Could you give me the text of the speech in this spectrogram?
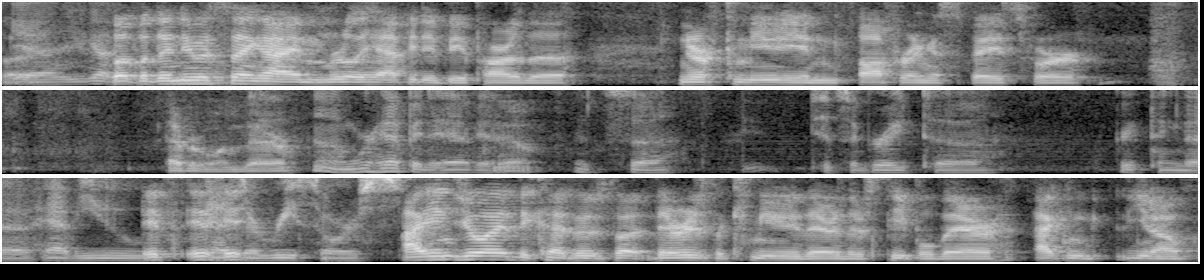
But, Yeah, you gotta- But but the newest thing, I'm really happy to be a part of the Nerf community and offering a space for everyone there. No, we're happy to have you. Yeah. It's uh, it's a great uh, great thing to have you It's- it- as it- a resource. I enjoy it because there's a, there is the community there. There's people there. I can you know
